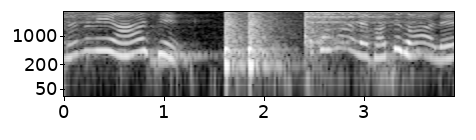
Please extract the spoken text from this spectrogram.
မန္တလေးဟာရှင်အကိုကလည်းဘာဖြစ်သွားတာလဲ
